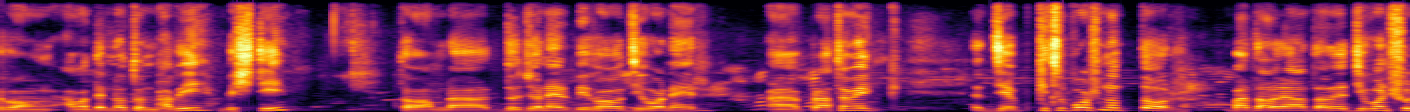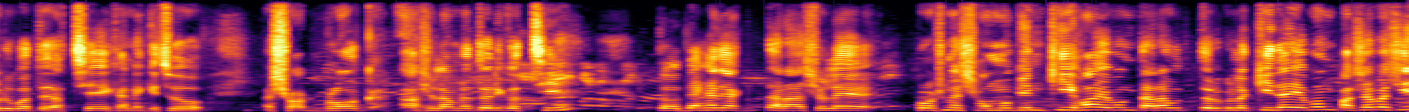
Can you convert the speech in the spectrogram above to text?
এবং আমাদের নতুন ভাবি, বৃষ্টি। তো আমরা দুজনের বিবাহ জীবনের প্রাথমিক যে কিছু প্রশ্নোত্তর বা তারা তাদের জীবন শুরু করতে যাচ্ছে, এখানে কিছু শর্ট ব্লগ আসলে আমরা তৈরি করছি। তো দেখা যাক তারা আসলে প্রশ্নের সম্মুখীন কি হয় এবং তারা উত্তরগুলো কি দেয় এবং পাশাপাশি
